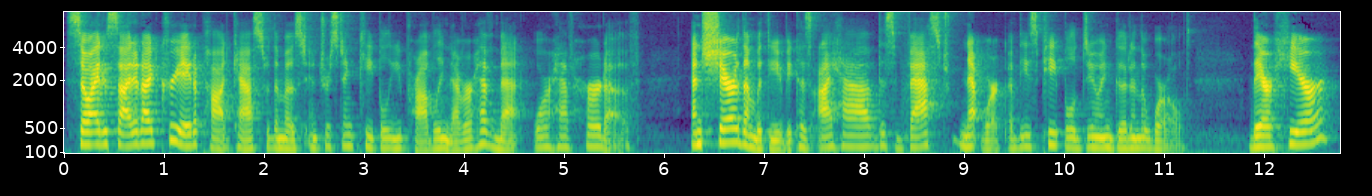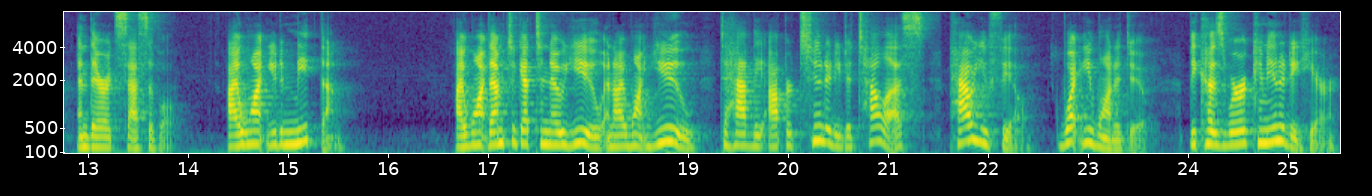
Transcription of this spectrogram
So I decided I'd create a podcast with the most interesting people you probably never have met or have heard of and share them with you because I have this vast network of these people doing good in the world. They're here and they're accessible. I want you to meet them. I want them to get to know you, and I want you to have the opportunity to tell us how you feel, what you want to do, because we're a community here.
